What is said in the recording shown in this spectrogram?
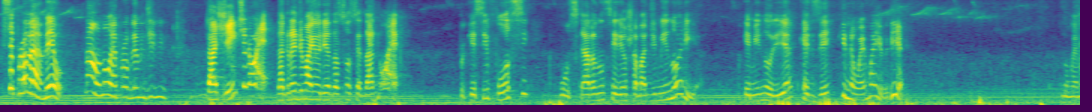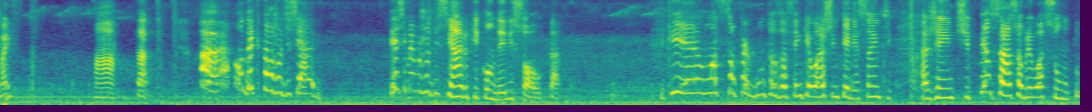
Isso é problema meu? Não, não é problema de da gente não é, da grande maioria da sociedade não é. Porque se fosse, os caras não seriam chamados de minoria. Porque minoria quer dizer que não é maioria. Não é mais? Ah, tá. Ah, onde é que está o judiciário? Esse mesmo judiciário que condena e solta. Que é uma, são perguntas assim que eu acho interessante a gente pensar sobre o assunto.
